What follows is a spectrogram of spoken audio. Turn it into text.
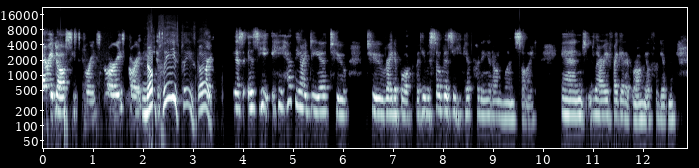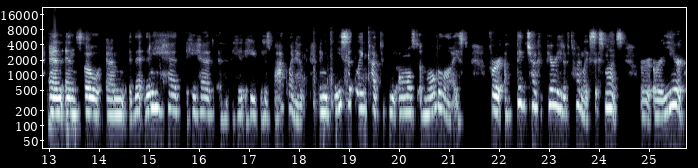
Larry Dossey story. Sorry, sorry. No, it's, please, please go ahead. Is is he he had the idea to to write a book, but he was so busy he kept putting it on one side. And Larry, if I get it wrong, you'll forgive me. And and so um, then, then he had he had he, he his back went out, and he basically had to be almost immobilized for a big chunk of period of time, like six months, or, or a year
